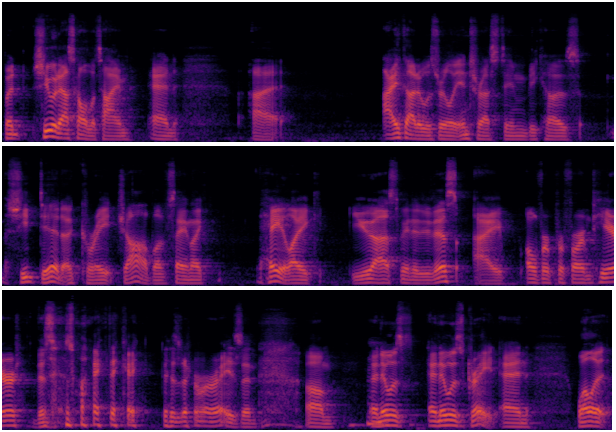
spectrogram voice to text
But she would ask all the time, and uh, I thought it was really interesting because she did a great job of saying like, "Hey, like you asked me to do this, I overperformed here. This is why I think I deserve a raise," and um, and it was and it was great. And while it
